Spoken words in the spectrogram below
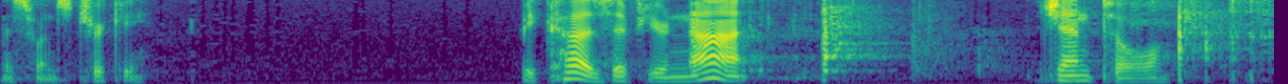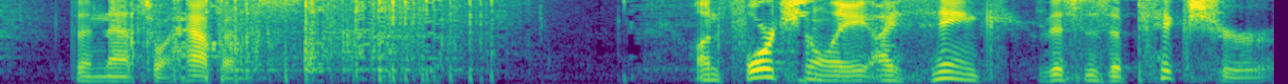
this one's tricky. Because if you're not gentle, then that's what happens. Unfortunately, I think this is a picture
